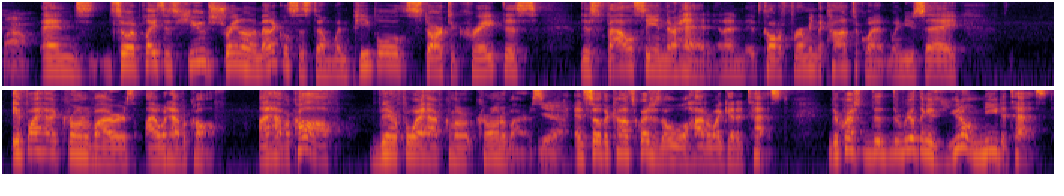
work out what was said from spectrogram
Wow. And so it places huge strain on the medical system when people start to create this this fallacy in their head, and it's called affirming the consequent. When you say, "If I had coronavirus, I would have a cough. I have a cough, therefore I have coronavirus." Yeah. And so the consequence is, "Oh well, how do I get a test?" The question, the, the real thing is, you don't need a test.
